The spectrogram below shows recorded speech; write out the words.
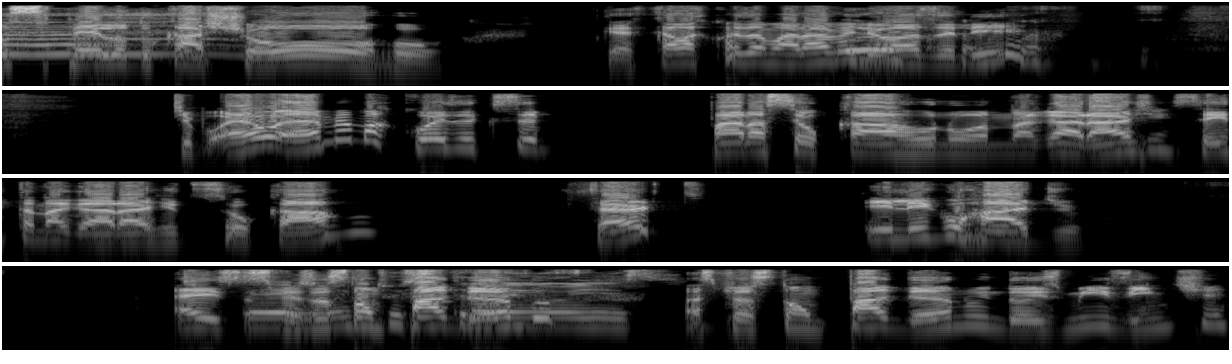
Os pelos do cachorro, é aquela coisa maravilhosa ali. Tipo, é, é a mesma coisa que você para seu carro no- na garagem, senta na garagem do seu carro, certo? E liga o rádio. É isso, as É pessoas estão pagando isso. as pessoas estão pagando em 2020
